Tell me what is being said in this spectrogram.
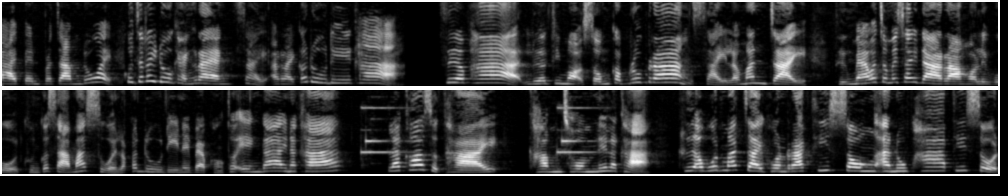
กายเป็นประจำด้วย คุณจะได้ดูแข็งแรง ใส่อะไรก็ดูดีค่ะ เสื้อผ้าเลือกที่เหมาะสมกับรูปร่าง ใส่แล้วมั่นใจ ถึงแม้ว่าจะไม่ใช่ดาราฮอลลีวูดคุณก็สามารถสวยแล้วก็ดูดีในแบบของตัวเองได้นะคะ และข้อสุดท้ายคำชมนี่แหละค่ะ คืออาวุธมัดใจคนรักที่ทรงอนุภาพที่สุด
